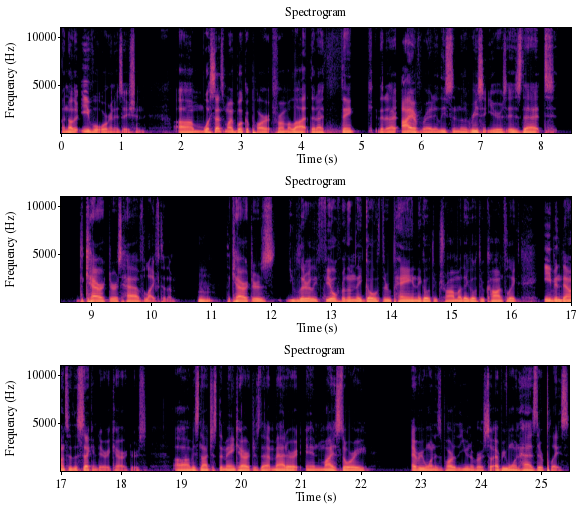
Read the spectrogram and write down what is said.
another evil organization. Um, what sets my book apart from a lot that I think that I, I have read, at least in the recent years, is that the characters have life to them. Mhm. The characters, you literally feel for them. They go through pain, they go through trauma, they go through conflict, even down to the secondary characters. Um, it's not just the main characters that matter in my story. Everyone is a part of the universe, so everyone has their place,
